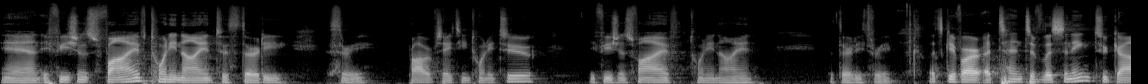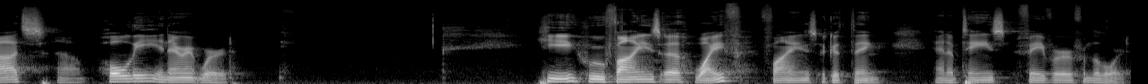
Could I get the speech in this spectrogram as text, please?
and Ephesians five twenty nine to thirty three. Proverbs eighteen twenty two, Ephesians five twenty nine to thirty three. Let's give our attentive listening to God's uh, holy, inerrant word. He who finds a wife finds a good thing and obtains favor from the Lord.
